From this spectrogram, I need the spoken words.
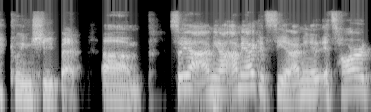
clean sheet bet. Um, so yeah, I mean, I, I mean, I could see it. I mean, it, it's hard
